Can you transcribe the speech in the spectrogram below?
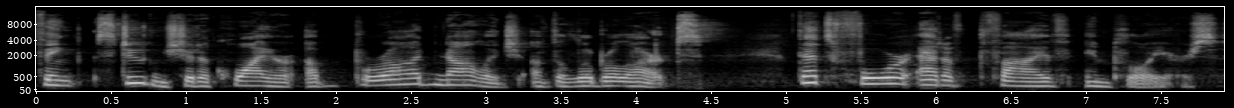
think students should acquire a broad knowledge of the liberal arts. That's four out of five employers.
